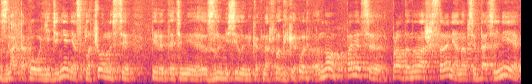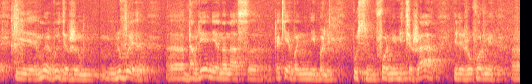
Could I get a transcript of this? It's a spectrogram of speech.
Знак такого единения, сплоченности перед этими злыми силами, как наш владыка говорил. Но, поверьте, правда на нашей стороне, она всегда сильнее, и мы выдержим любые давление на нас, э, какие бы они ни были, пусть в форме мятежа или же в форме э,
